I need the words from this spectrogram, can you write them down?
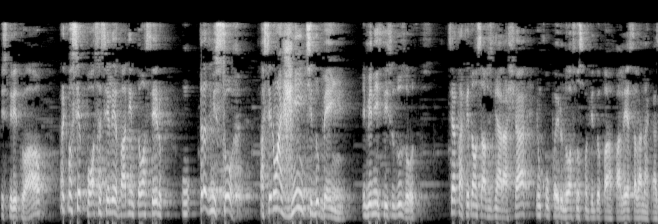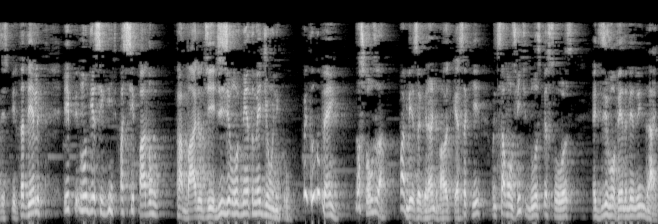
espiritual, para que você possa ser levado então a ser um transmissor a ser um agente do bem em benefício dos outros. Certa feita nós estávamos em Araxá e um companheiro nosso nos convidou para uma palestra lá na casa espírita dele e no dia seguinte participar de um trabalho de desenvolvimento mediúnico. Foi tudo bem, nós fomos lá. Uma mesa grande, maior do que essa aqui, onde estavam 22 pessoas é, desenvolvendo a mediunidade.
